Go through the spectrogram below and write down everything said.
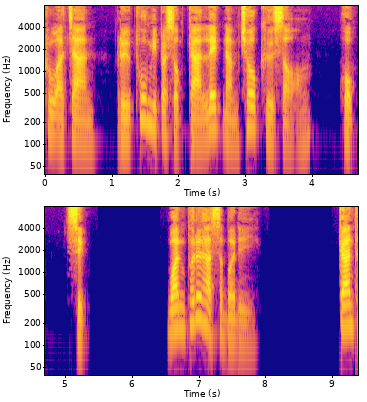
ครูอาจารย์ หรือผู้มีประสบการณ์เลขนำโชคคือ 2 6 10 วันพฤหัสบดี การท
